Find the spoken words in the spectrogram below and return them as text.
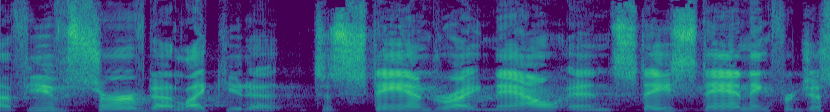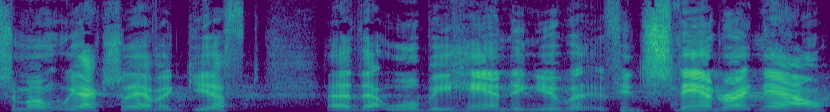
Uh, if you've served, I'd like you to, to stand right now and stay standing for just a moment. We actually have a gift uh, that we'll be handing you, but if you'd stand right now,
